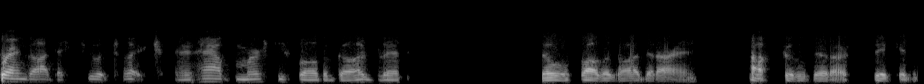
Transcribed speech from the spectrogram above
Praying, God, that you would touch and have mercy, Father God. Bless those, Father God, that are in hospitals that are sick and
